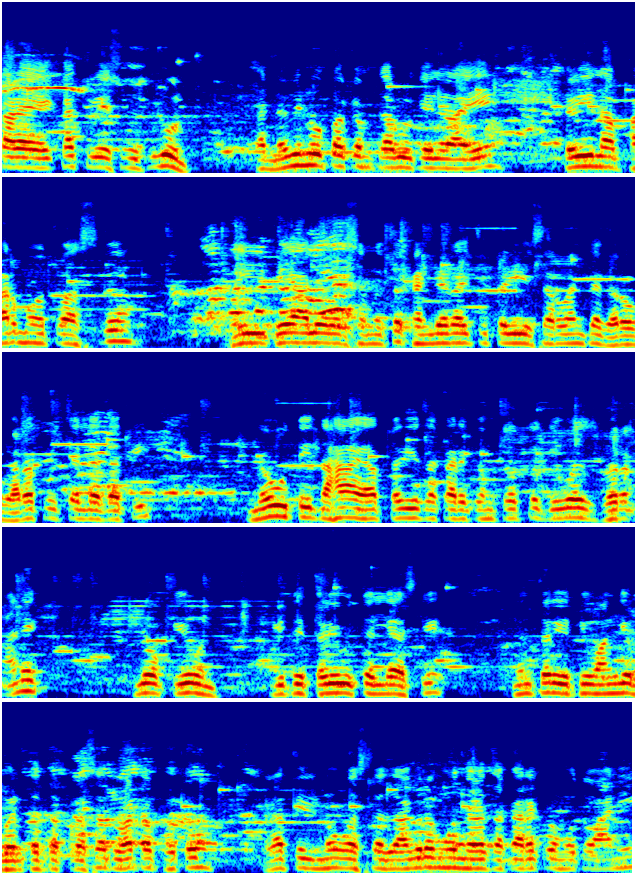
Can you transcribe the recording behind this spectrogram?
तळ्या एकाच वेळेस उचलून हा नवीन उपक्रम चालू केलेला आहे. तळीला फार महत्त्व असतं. हे इथे आल्यावर समजतं खंडेरायची तळी सर्वांच्या घरोघरात उचलल्या जाते. नऊ ते दहा या तळीचा कार्यक्रम चालतो दिवसभर अनेक लोक येऊन इथे तळी उचलली असते. नंतर येथे वांगे भरताचा प्रसाद वाटप होतो. रात्री नऊ वाजता जागरण गोंधळाचा कार्यक्रम होतो आणि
